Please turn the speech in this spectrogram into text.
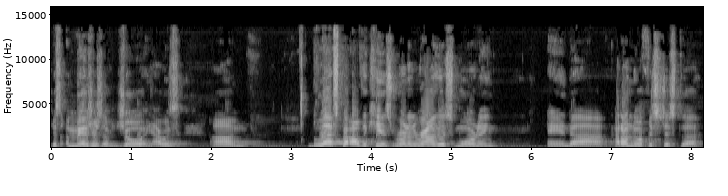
just measures of joy. I was um, blessed by all the kids running around this morning And uh, I don't know if it's just the,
